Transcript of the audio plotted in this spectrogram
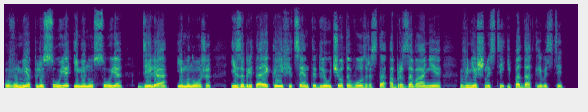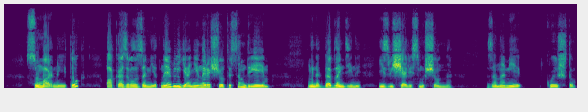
в уме плюсуя и минусуя, деля и множа, изобретая коэффициенты для учета возраста, образования, внешности и податливости. Суммарный итог оказывал заметное влияние на расчеты с Андреем. Иногда блондины извещали смущенно. «За нами кое-что».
